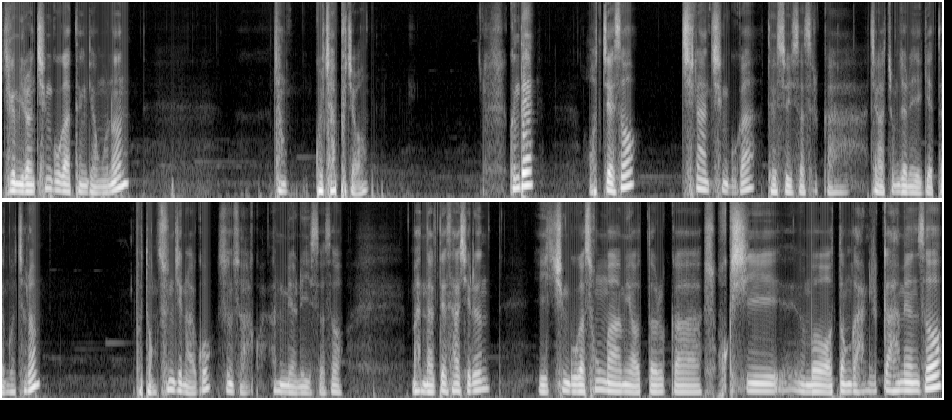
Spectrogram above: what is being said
지금 이런 친구 같은 경우는 골치 아프죠. 근데 어째서 친한 친구가 될 수 있었을까? 제가 좀 전에 얘기했던 것처럼 보통 순진하고 순수하고 하는 면이 있어서 만날 때 사실은 이 친구가 속마음이 어떨까 혹시 뭐 어떤 거 아닐까 하면서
